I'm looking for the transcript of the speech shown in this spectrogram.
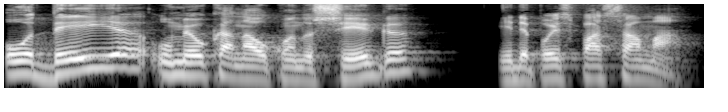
odeia o meu canal quando chega e depois passa a amar.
